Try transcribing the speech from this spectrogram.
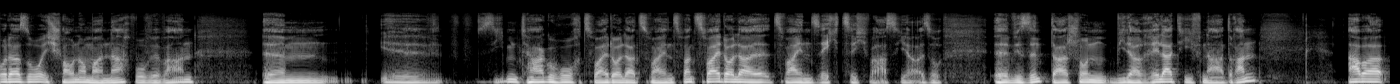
oder so. Ich schaue nochmal nach, wo wir waren. Ähm, äh, sieben Tage hoch, 2,22 Dollar, 2,62 Dollar war es hier. Also äh, wir sind da schon wieder relativ nah dran. Aber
